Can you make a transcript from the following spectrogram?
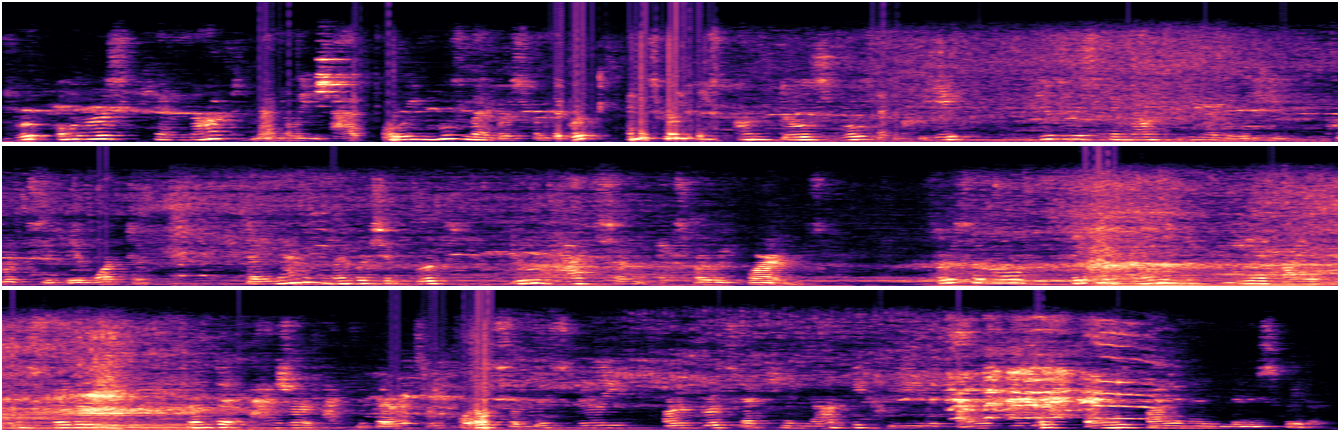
Group owners cannot manually add or remove members from the group, and it's really based on those rules that create. Users cannot even leave groups if they want to. Dynamic membership groups do have some extra requirements. First of all, they can only be created by administrators from the Azure Active Directory portal, so this really are groups that cannot be created by a user, only by an administrator.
